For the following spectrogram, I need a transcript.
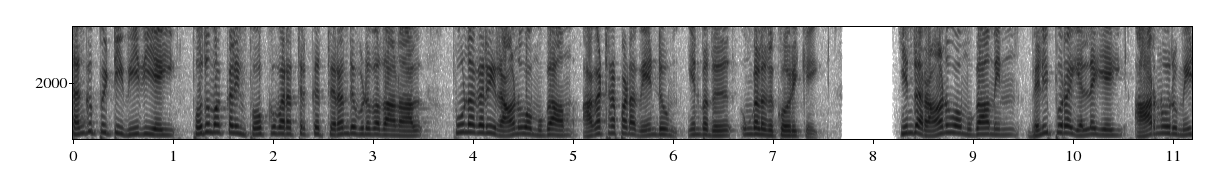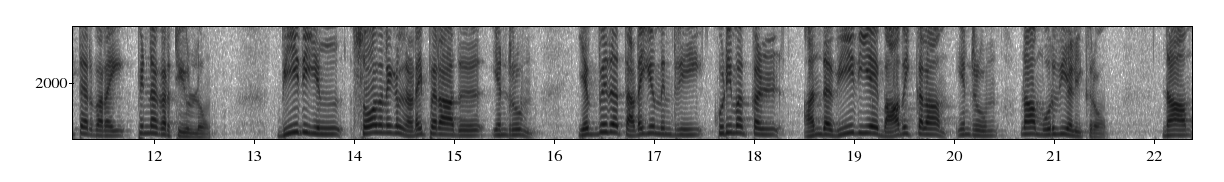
சங்குப்பிட்டி வீதியை பொதுமக்களின் போக்குவரத்திற்கு திறந்து விடுவதானால் பூநகரி இராணுவ முகாம் அகற்றப்பட வேண்டும் என்பது உங்களது கோரிக்கை. இந்த இராணுவ முகாமின் வெளிப்புற எல்லையை 600 மீட்டர் வரை பின்னகர்த்தியுள்ளோம். வீதியில் சோதனைகள் நடைபெறாது என்றும் எவ்வித தடையுமின்றி குடிமக்கள் அந்த வீதியை பாவிக்கலாம் என்றும் நாம் உறுதியளிக்கிறோம். நாம்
